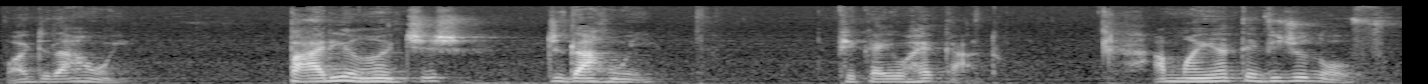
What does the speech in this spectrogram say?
Pode dar ruim. Pare antes de dar ruim. Fica aí o recado. Amanhã tem vídeo novo.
